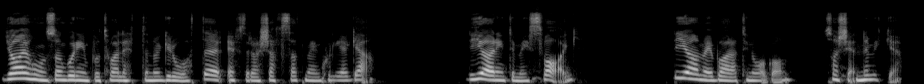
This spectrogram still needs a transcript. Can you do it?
Jag är hon som går in på toaletten och gråter efter att ha tjafsat med en kollega. Det gör inte mig svag. Det gör mig bara till någon som känner mycket.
